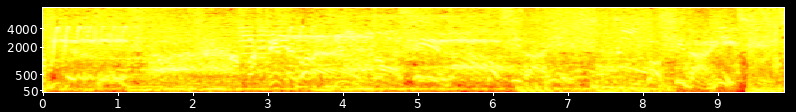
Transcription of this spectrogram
A partir de agora. Torcida. Torcida Hits. Torcida Hits.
